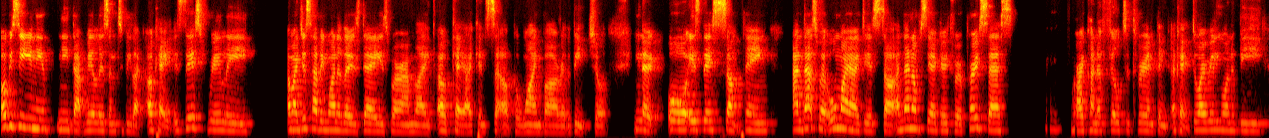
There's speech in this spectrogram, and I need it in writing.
obviously you need need that realism to be like, okay, is this really am I just having one of those days where I'm like, okay, I can set up a wine bar at the beach or, you know, or is this something? And that's where all my ideas start. And then obviously I go through a process where I kind of filter through and think, okay, do I really want to be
